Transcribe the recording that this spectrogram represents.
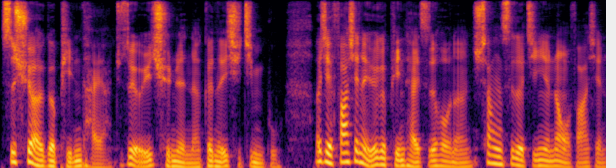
是需要一个平台啊，就是有一群人呢跟着一起进步。而且发现了有一个平台之后呢，上次的经验让我发现，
